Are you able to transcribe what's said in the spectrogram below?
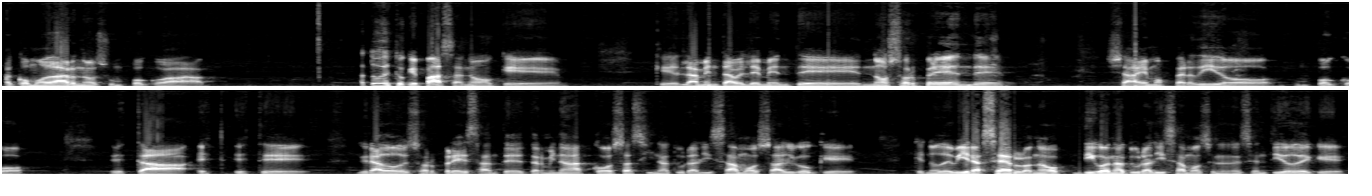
acomodarnos un poco a, a, todo esto que pasa, ¿no? Que, que, lamentablemente nos sorprende. Ya hemos perdido un poco esta, este, grado de sorpresa ante determinadas cosas y naturalizamos algo que, que, no debiera serlo, ¿no? Digo naturalizamos en el sentido de que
